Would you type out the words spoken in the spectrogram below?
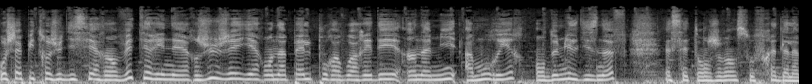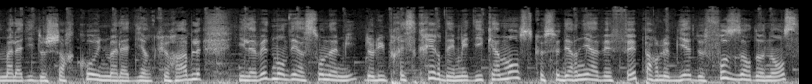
Au chapitre judiciaire, un vétérinaire jugé hier en appel pour avoir aidé un ami à mourir en 2019. Cet angevin souffrait de la maladie de Charcot, une maladie incurable. Il avait demandé à son ami de lui prescrire des médicaments, ce que ce dernier avait fait par le biais de fausses ordonnances.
